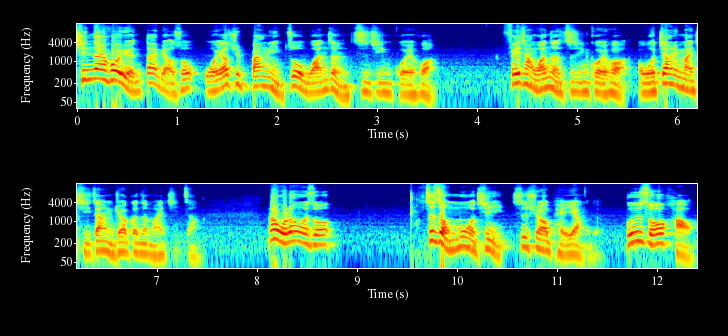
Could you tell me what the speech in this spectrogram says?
清代会员代表说我要去帮你做完整的资金规划，非常完整的资金规划。我叫你买几张，你就要跟着买几张。那我认为说，这种默契是需要培养的，不是说好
